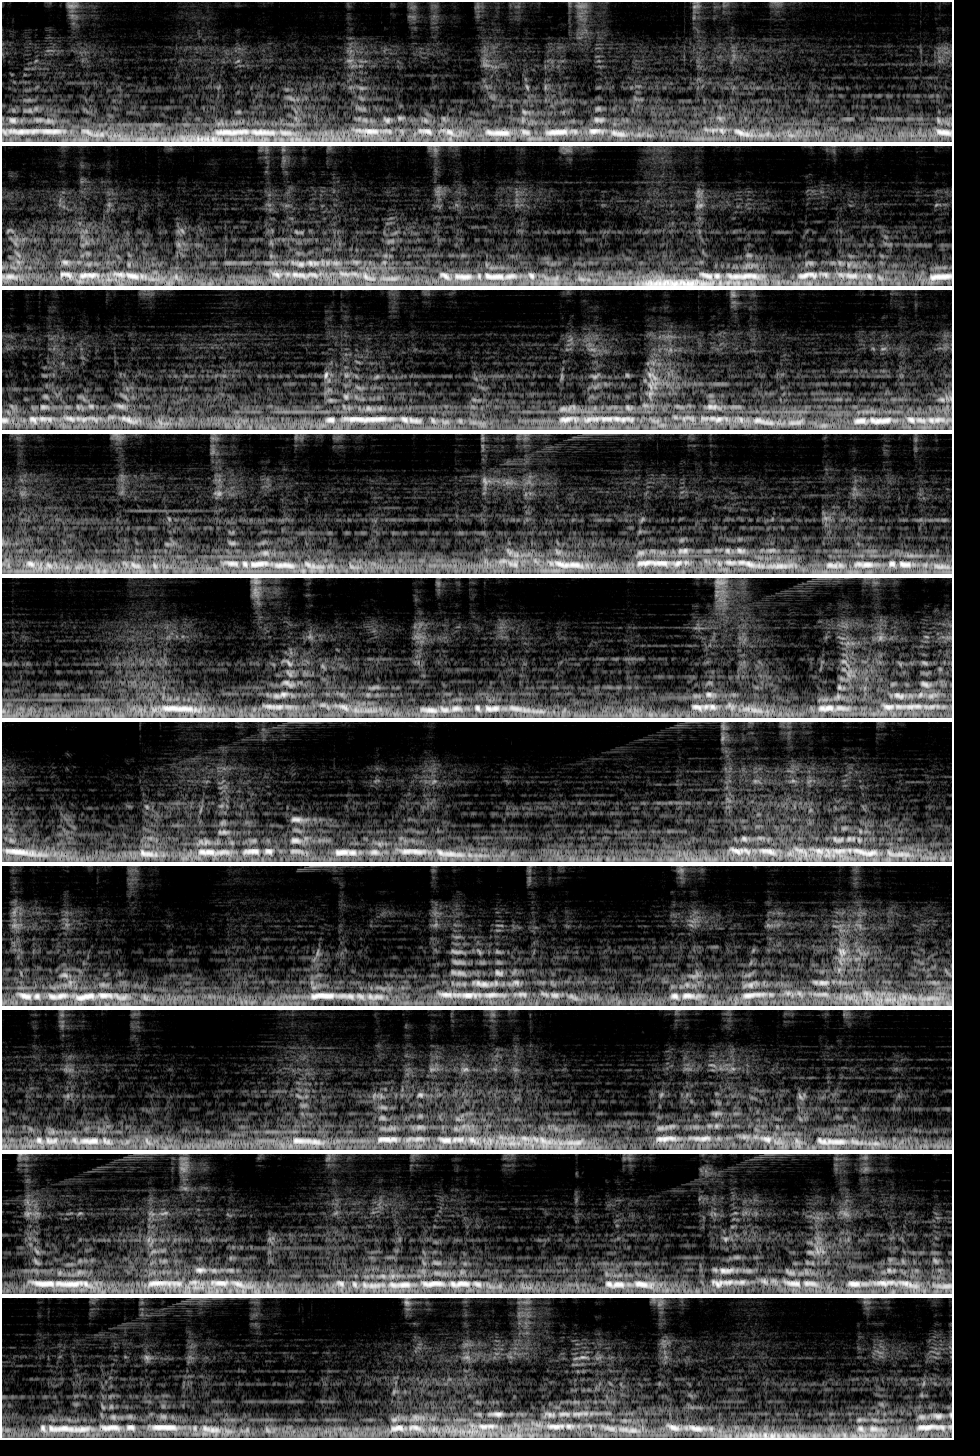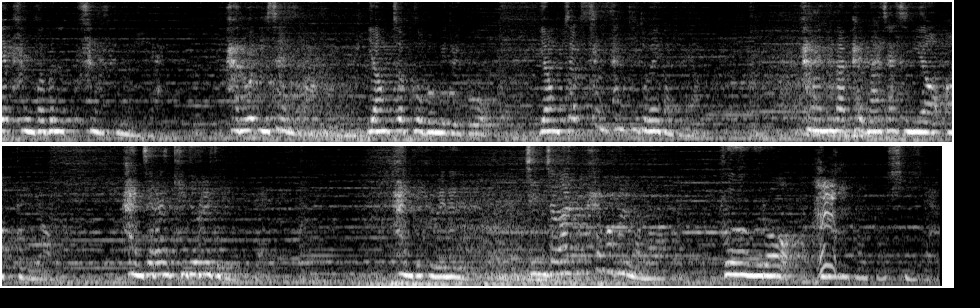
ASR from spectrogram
기도만은 잃지 않으며 우리는 올해도 하나님께서 지으신 자연 속 안아주심의 본당 천지산이었습니다. 그리고 그 거룩한 공간에서 3,500여 성도들과 산상 기도회를 함께 했습니다. 한기교회는 위기 속에서도 늘 기도 한 대를 띄워왔습니다. 어떤 어려운 순간 속에서도 우리 대한민국과 한국교회를 지켜온 건 믿음의 선조들의 산기도, 새벽기도, 찬야기도의 영성이었습니다. 특히 산기도는 우리 믿음의 선조들로 이어온 거룩한 기도 자금입니다. 우리는 치유와 회복을 위해 간절히 기도해야 합니다. 이것이 바로 우리가 산에 올라야 하는 의미고 또 우리가 부르짖고 무릎을 꿇어야 하는 의미입니다. 청계산 산상기도의 영성은 한국교회 모두의 것입니다. 온 성도들이 한 마음으로 올랐던 청계산은 이제 온 한국 교회가 함께해야 할 기도 자본이 될 것입니다. 또한 거룩하고 간절한 산상기도는 우리 삶의 한가운데서 이루어져야 합니다. 사랑의 교회는 안아주심의 본당에서 산기도의 영성을 이어가고 있습니다. 이것은 그동안 한국 교회가 잠시 잃어버렸던 기도의 영성을 되찾는 과정이 될 것입니다. 오직 하나님의 크신 은혜만을 바라본 산상기도. 이제 우리에게 방법은 하나뿐입니다. 바로 이 자리가 영적 고봉이 되고 영적 산상 기도회가 되어 하나님 앞에 낮아지며 엎드려 간절한 기도를 드릴 때 한국 교회는 진정한 회복을 넘어 부흥으로 나아갈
